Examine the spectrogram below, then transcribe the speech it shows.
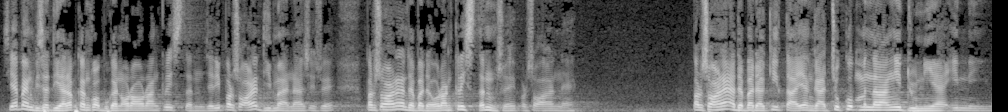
Siapa yang bisa diharapkan kalau bukan orang-orang Kristen? Jadi persoalannya di mana sih? Persoalannya ada pada orang Kristen sue persoalannya. Persoalannya ada pada kita yang nggak cukup menerangi dunia ini.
